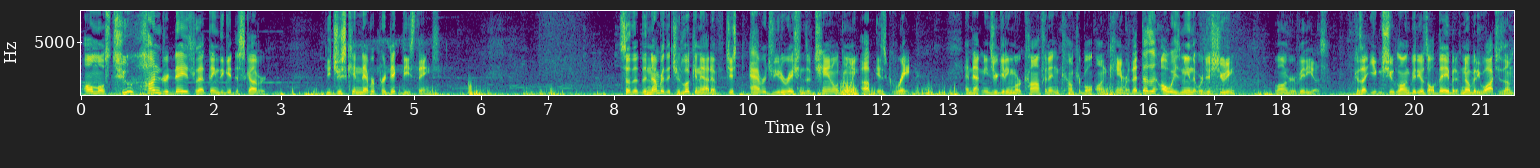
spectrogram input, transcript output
almost 200 days for that thing to get discovered. You just can never predict these things. So that the number that you're looking at of just average view durations of channel going up is great. And that means you're getting more confident and comfortable on camera. That doesn't always mean that we're just shooting longer videos. Because you can shoot long videos all day, but if nobody watches them,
